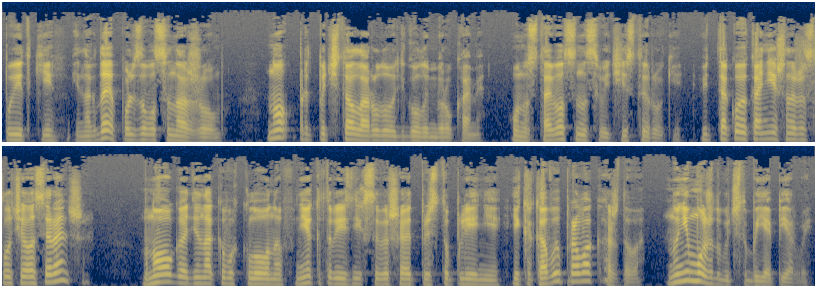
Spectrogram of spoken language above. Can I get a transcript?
пытки. Иногда я пользовался ножом, но предпочитал орудовать голыми руками. Он уставился на свои чистые руки. Ведь такое, конечно же, случалось и раньше. Много одинаковых клонов, некоторые из них совершают преступления, и каковы права каждого. Но не может быть, чтобы я первый.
